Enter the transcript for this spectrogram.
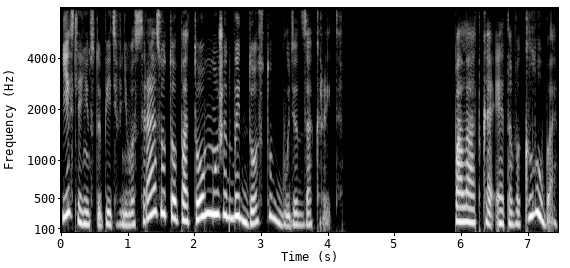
Если не вступить в него сразу, то потом, может быть, доступ будет закрыт. Палатка этого клуба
